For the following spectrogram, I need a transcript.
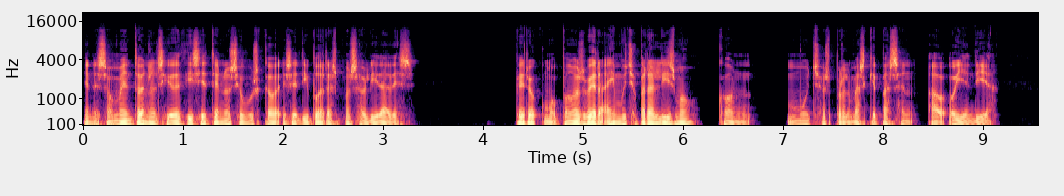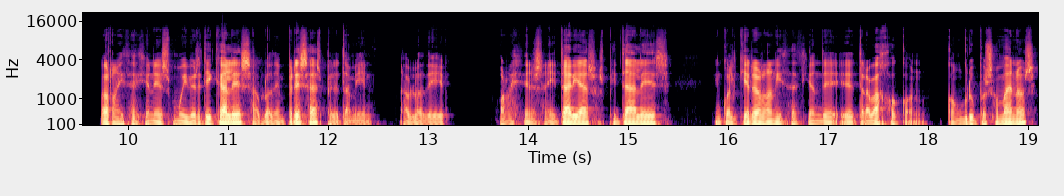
en ese momento, en el siglo XVII, no se buscaba ese tipo de responsabilidades. Pero como podemos ver, hay mucho paralelismo con muchos problemas que pasan hoy en día organizaciones muy verticales, hablo de empresas, pero también hablo de organizaciones sanitarias, hospitales, en cualquier organización de, trabajo con, grupos humanos,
